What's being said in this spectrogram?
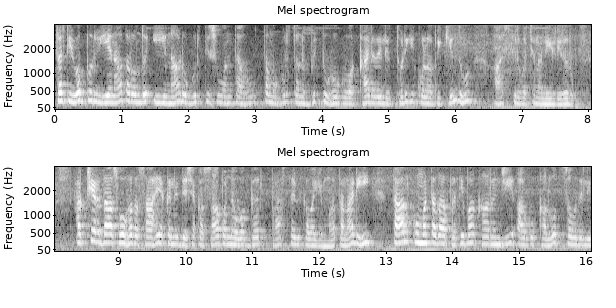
ಪ್ರತಿಯೊಬ್ಬರು ಏನಾದರೊಂದು ಈ ನಾಡು ಗುರುತಿಸುವಂತಹ ಉತ್ತಮ ಗುರುತನ್ನು ಬಿಟ್ಟು ಹೋಗುವ ಕಾರ್ಯದಲ್ಲಿ ತೊಡಗಿಕೊಳ್ಳಬೇಕೆಂದು ಆಶೀರ್ವಚನ ನೀಡಿದರು. ಅಕ್ಷರ ದಾಸೋಹದ ಸಹಾಯಕ ನಿರ್ದೇಶಕ ಸಾಬಣ್ಣ ವಗ್ಗರ್ ಪ್ರಾಸ್ತಾವಿಕವಾಗಿ ಮಾತನಾಡಿ, ತಾಲೂಕು ಮಟ್ಟದ ಪ್ರತಿಭಾ ಕಾರಂಜಿ ಹಾಗೂ ಕಲೋತ್ಸವದಲ್ಲಿ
